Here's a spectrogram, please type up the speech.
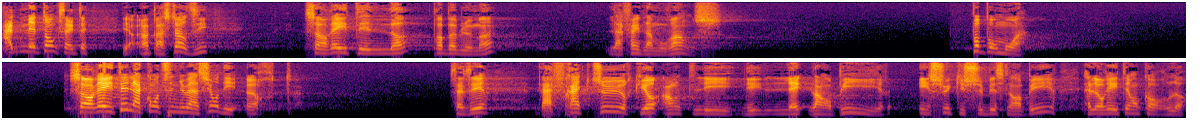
admettons que ça a été. Un pasteur dit Ça aurait été là, probablement, la fin de la mouvance. Pas pour moi ça aurait été la continuation des heurts. C'est-à-dire la fracture qu'il y a entre l'Empire et ceux qui subissent l'Empire, elle aurait été encore là.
